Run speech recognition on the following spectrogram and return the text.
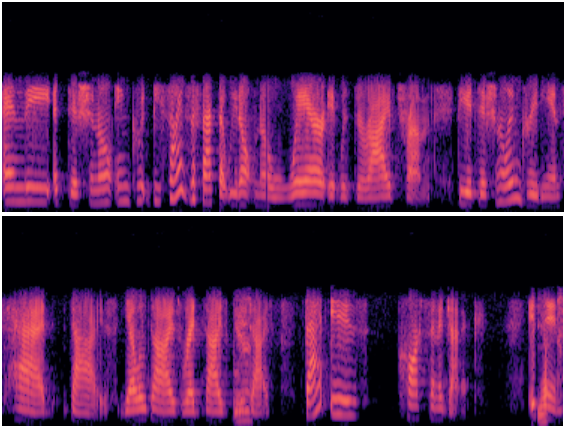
And the additional ingre- besides the fact that we don't know where it was derived from, the additional ingredients had dyes, yellow dyes, red dyes, blue Yeah. dyes. That is carcinogenic. It's Yep. in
